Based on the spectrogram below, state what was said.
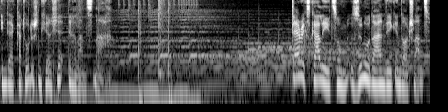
in der katholischen Kirche Irlands nach. Derek Scully zum synodalen Weg in Deutschland.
